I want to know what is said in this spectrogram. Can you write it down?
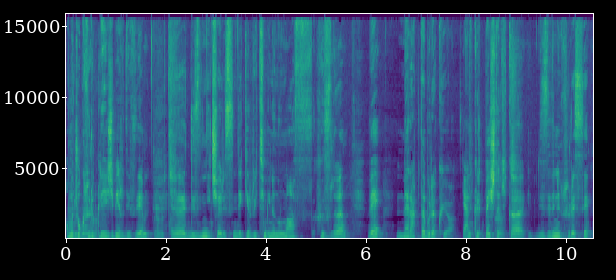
ama çok olarak. sürükleyici bir dizi. Evet. Ee, dizinin içerisindeki ritim inanılmaz hızlı ve merakta bırakıyor. Yani 45 dakika dizinin süresi.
